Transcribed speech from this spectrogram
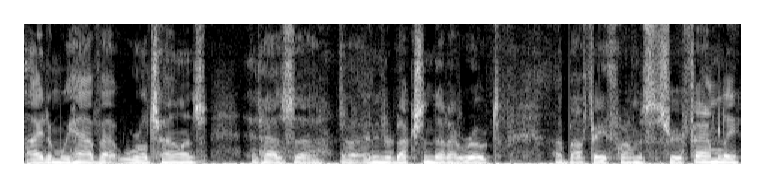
item we have at World Challenge. It has an introduction that I wrote about faith promises for your family,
